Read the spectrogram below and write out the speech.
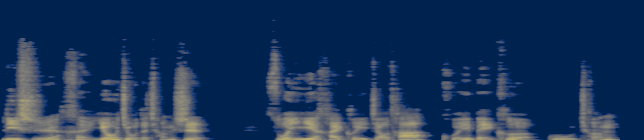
历史很悠久的城市，所以还可以叫它魁北克古城。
